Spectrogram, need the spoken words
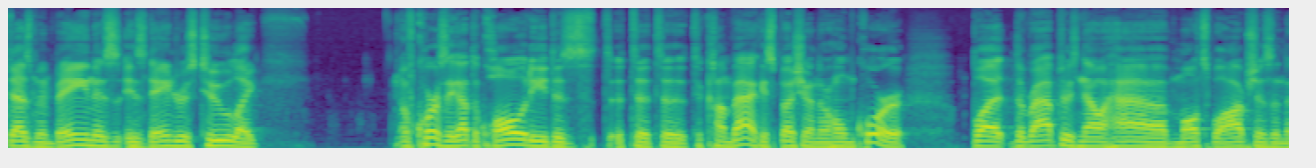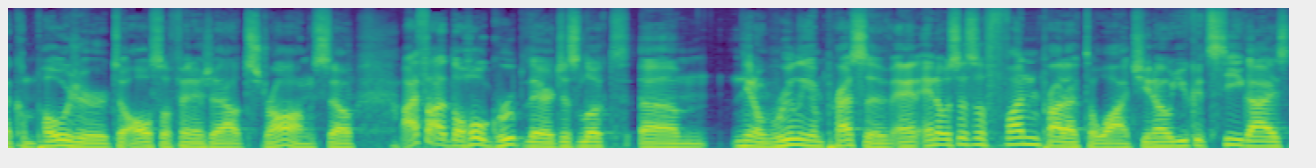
Desmond Bane is is dangerous too. Like, of course, they got the quality to to to, to come back, especially on their home court. But the Raptors now have multiple options and the composure to also finish it out strong. So I thought the whole group there just looked um, you know really impressive. And, and it was just a fun product to watch. You know you could see guys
